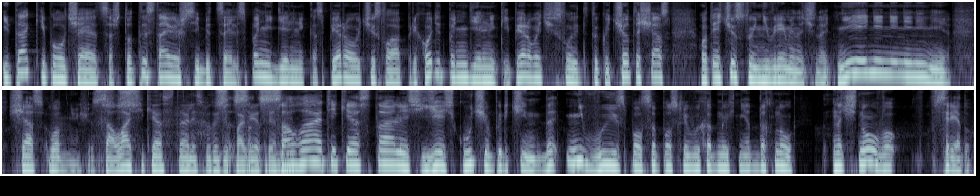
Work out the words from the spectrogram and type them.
И так и получается, что ты ставишь себе цель с понедельника, с первого числа, приходит понедельник и первое число, и ты такой, что-то сейчас, вот я чувствую, не время начинать. Не-не-не-не-не-не. Сейчас вот У меня ещё с- салатики остались, вот эти поветренные. Салатики остались, есть куча причин. Да не выспался после выходных, не отдохнул. Начну в, в среду.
